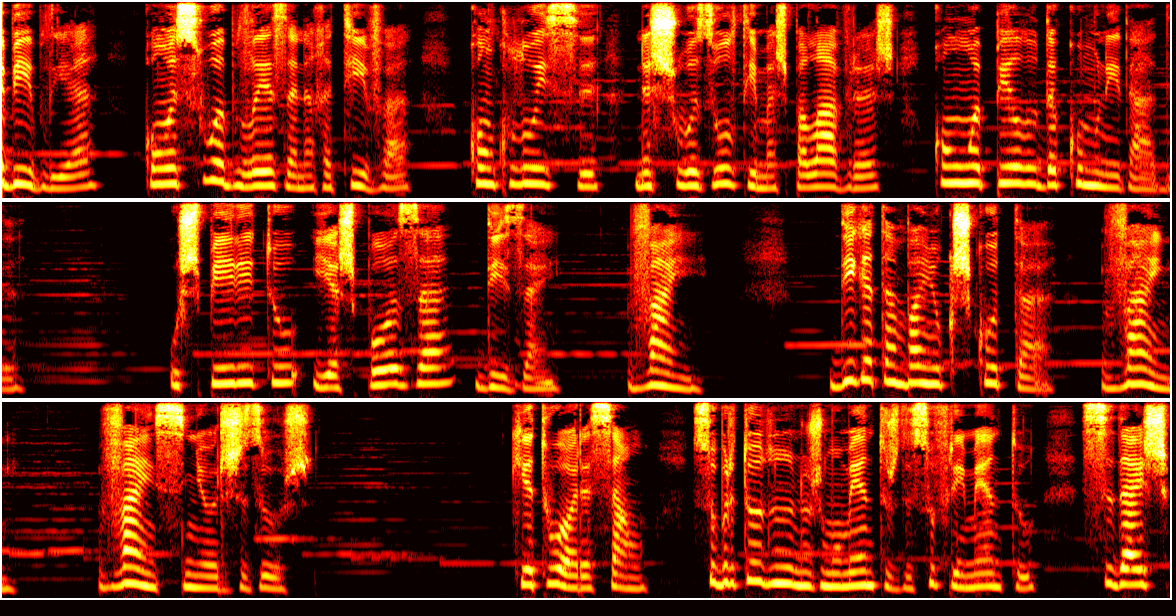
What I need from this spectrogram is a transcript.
A Bíblia, com a sua beleza narrativa, conclui-se nas suas últimas palavras com um apelo da comunidade. O espírito e a esposa dizem: Vem. Diga também o que escuta: Vem. Vem, Senhor Jesus. Que a tua oração, sobretudo nos momentos de sofrimento, se deixe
